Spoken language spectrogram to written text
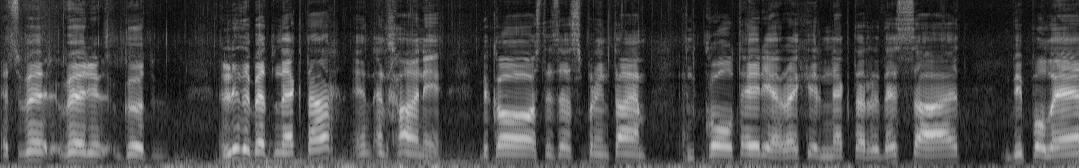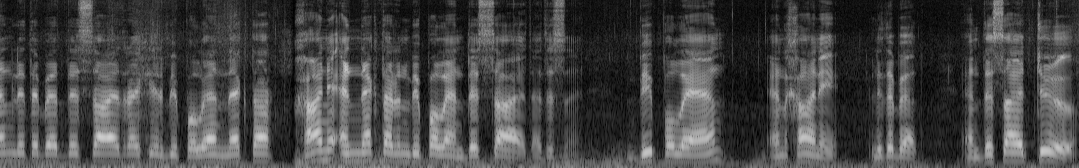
it's very very good. A little bit nectar and, and honey because this is springtime and cold area right here nectar this side bee pollen little bit this side right here bee pollen nectar honey and nectar and bee pollen this side. It is bee pollen and honey little bit and this side too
